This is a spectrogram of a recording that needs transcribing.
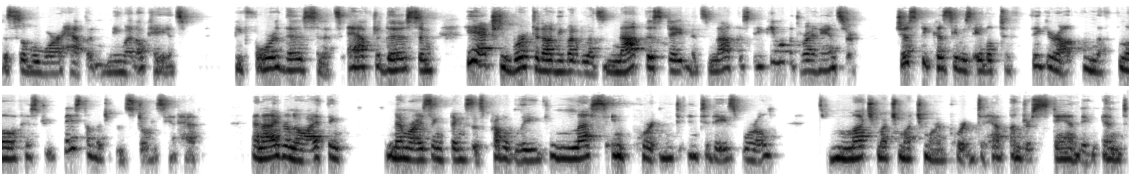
the Civil War happen? And he went, okay, it's before this and it's after this. And he actually worked it out he went, well, it's not this date and it's not this. He came up with the right answer just because he was able to figure out from the flow of history based on the different stories he had had. And I don't know, I think memorizing things is probably less important in today's world. It's much, much, much more important to have understanding and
